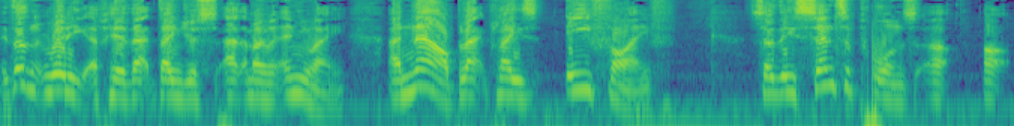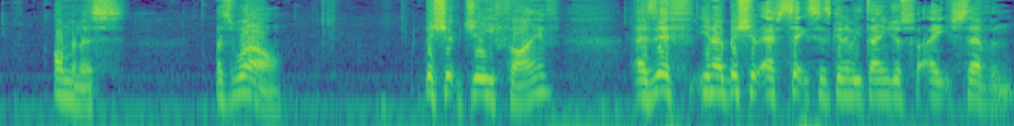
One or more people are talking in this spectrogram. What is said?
it doesn't really appear that dangerous at the moment anyway. And now black plays e5, so these centre pawns are, are ominous as well. Bishop g5, as if you know bishop f6 is going to be dangerous for h7.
